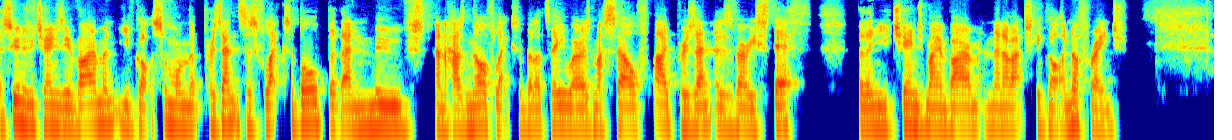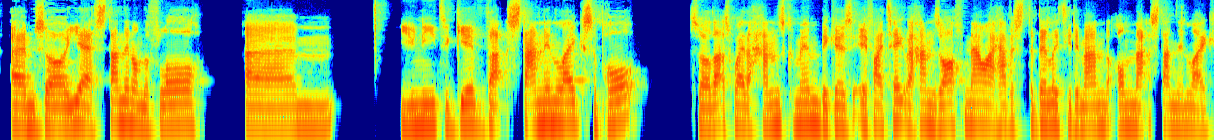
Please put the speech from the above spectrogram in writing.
as soon as we change the environment you've got someone that presents as flexible but then moves and has no flexibility whereas myself i present as very stiff but then you change my environment and then i've actually got enough range um, so yeah, standing on the floor, um, you need to give that standing leg support. So that's where the hands come in because if I take the hands off, now I have a stability demand on that standing leg.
